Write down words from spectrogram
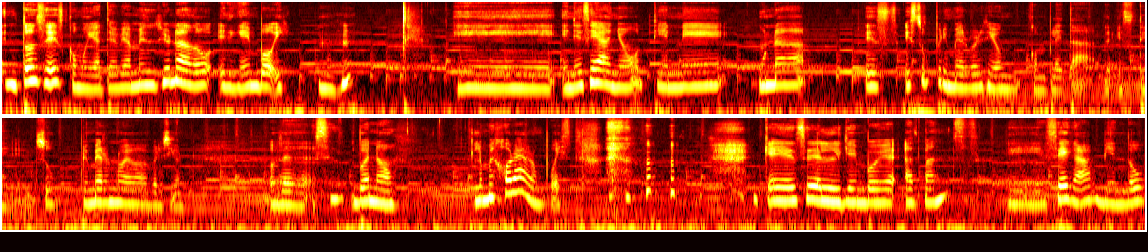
Entonces, como ya te había mencionado, el Game Boy. Eh, en ese año tiene una es, su primer versión completa este su primer nueva versión o sea bueno lo mejoraron pues que es el Game Boy Advance eh, Sega viendo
